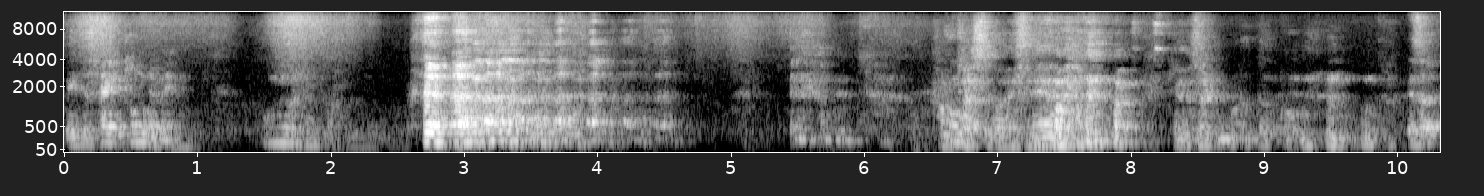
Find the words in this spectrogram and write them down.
그 이제 사회 통념이에요. 폭력을 생각하고 경찰서가 네. 있어요. 경찰 물어뜯고 그래서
